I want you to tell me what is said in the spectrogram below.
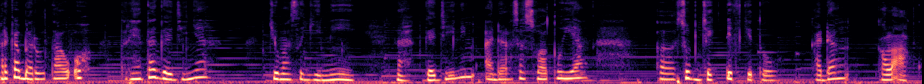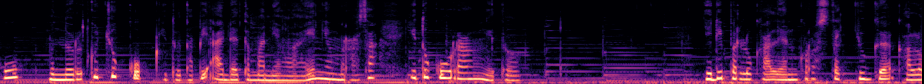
mereka baru tahu, oh ternyata gajinya cuma segini. Nah, gaji ini adalah sesuatu yang uh, subjektif gitu. Kadang kalau aku menurutku cukup gitu tapi ada teman yang lain yang merasa itu kurang gitu jadi perlu kalian cross check juga kalau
